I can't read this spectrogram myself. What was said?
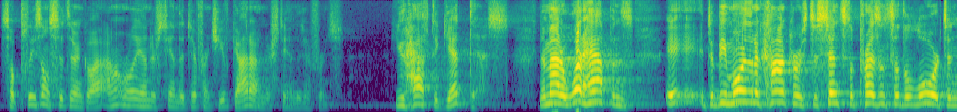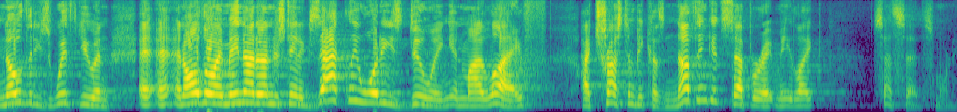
So please don't sit there and go, I don't really understand the difference. You've got to understand the difference. You have to get this. No matter what happens, it, it, to be more than a conqueror is to sense the presence of the Lord, to know that He's with you. And, and, and although I may not understand exactly what He's doing in my life, I trust Him because nothing could separate me, like Seth said this morning.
